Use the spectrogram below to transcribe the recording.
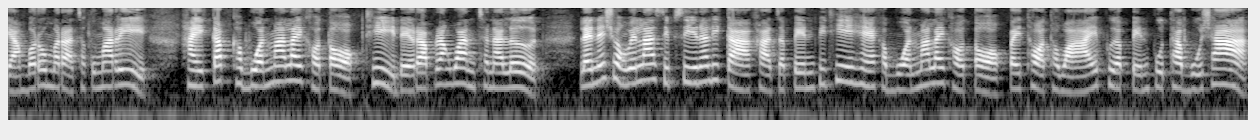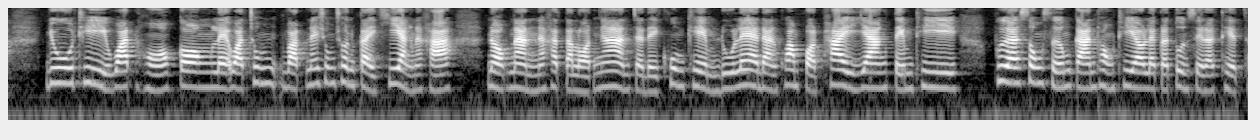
ยามบรมราชกุมารี ให้กับขบวนมาไล่ขอตอกที่ได้รับรางวัลชนะเลิศ และในช่วงเวลา 14นาฬิกาค่ะ จะเป็นพิธีแห่ขบวนมาไล่เขาตอกไปถอดถวาย เพื่อเป็นพุทธบูชาอยู่ที่วัดหอกอง และวัดชุมวัดในชุมชนไก่เคียงนะคะ นอกนั้นนะคะ ตลอดงานจะได้คุ้มเข้มดูแลด้านความปลอดภัยอย่างเต็มที เพื่อส่งเสริมการท่องเที่ยวและกระตุ้นเศรษฐ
